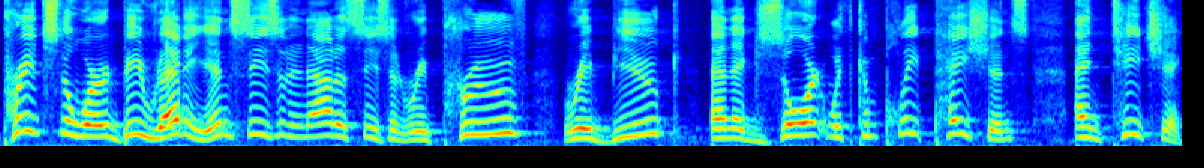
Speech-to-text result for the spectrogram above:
Preach the word, be ready in season and out of season. Reprove, rebuke, and exhort with complete patience and teaching.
